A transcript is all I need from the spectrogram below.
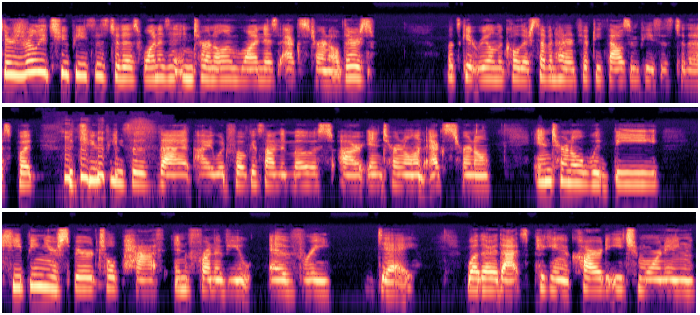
There's really two pieces to this. One is internal and one is external. There's let's get real, Nichole, there's 750,000 pieces to this, but the two pieces that I would focus on the most are internal and external. Internal would be keeping your spiritual path in front of you every day, whether that's picking a card each morning,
